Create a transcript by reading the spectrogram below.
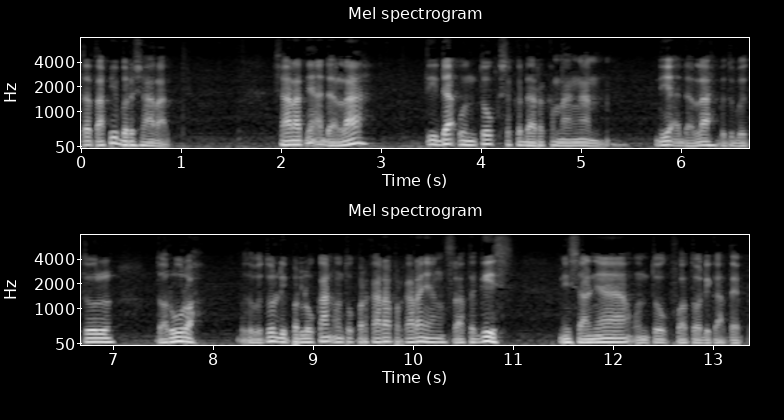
tetapi bersyarat. Syaratnya adalah tidak untuk sekedar kenangan. Dia adalah betul-betul daruroh, betul-betul diperlukan untuk perkara-perkara yang strategis misalnya untuk foto di KTP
